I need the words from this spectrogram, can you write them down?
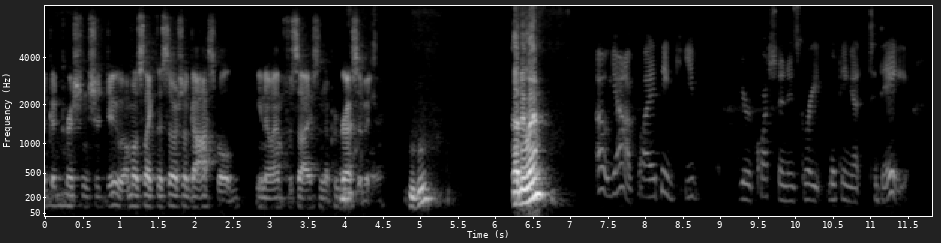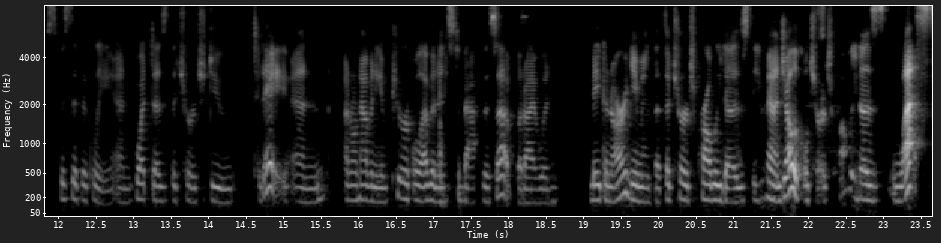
a good Christian should do. Almost like the social gospel, you know, emphasized in the progressive era. Mm-hmm. Abby Lynn? Oh yeah, well, I think you, your question is great. Looking at today specifically, and what does the church do today? And I don't have any empirical evidence to back this up, but I would make an argument that the church probably does. The evangelical church probably does less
